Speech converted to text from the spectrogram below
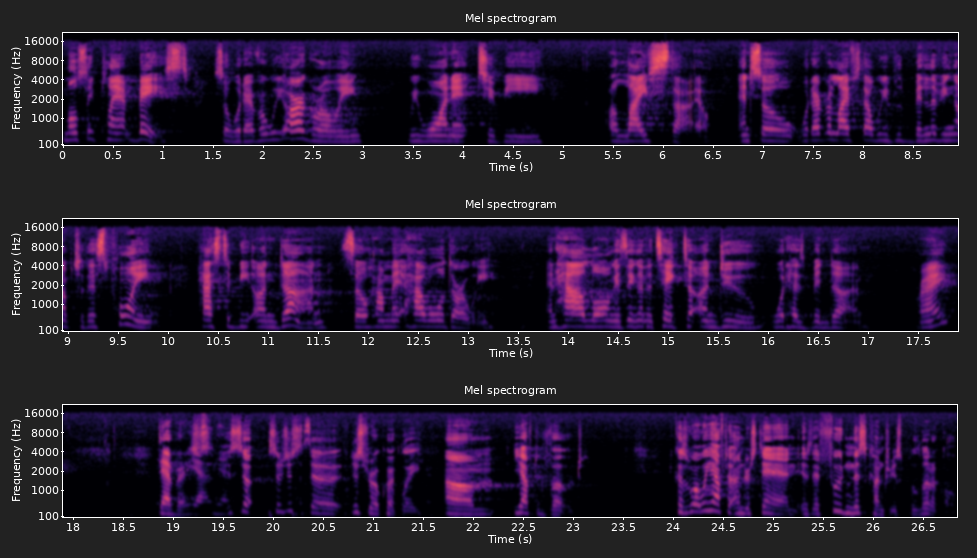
mostly plant based. So whatever we are growing, we want it to be a lifestyle. And so whatever lifestyle we've been living up to this point has to be undone. So how, how old are we? And how long is it going to take to undo what has been done? right? Deborah, yeah. So, so just, uh, just real quickly, um, you have to vote. Because what we have to understand is that food in this country is political.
